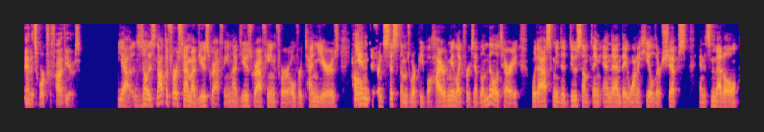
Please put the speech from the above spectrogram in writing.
and it's worked for 5 years? Yeah, so it's not the first time I've used graphene. I've used graphene for over 10 years oh. in different systems where people hired me. Like, for example, a military would ask me to do something and then they want to heal their ships and it's metal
